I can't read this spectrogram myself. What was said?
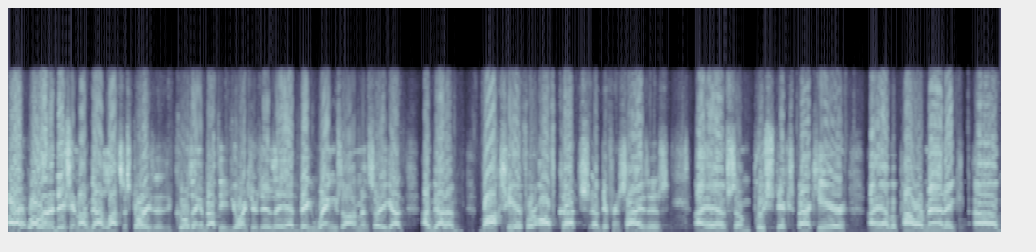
All right, well, in addition, I've got lots of stories. The cool thing about these jointers is they have big wings on them, and so you got, I've got a box here for offcuts of different sizes. I have some push sticks back here. I have a Powermatic uh,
